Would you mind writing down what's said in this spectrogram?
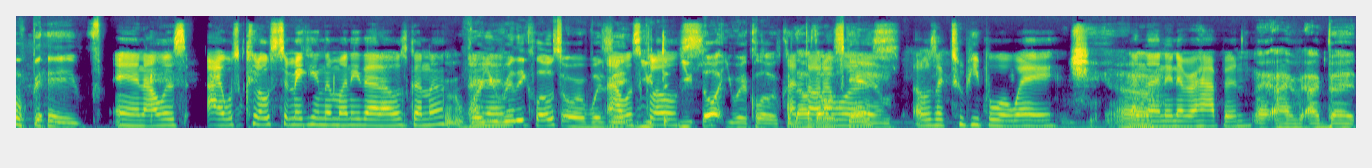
Oh, babe. and I was I was close to making the money that I was gonna. Were you really close or was it I was you, th- close. you thought you were close because that was the I whole was. scam? I was like two people away, and uh, then it never happened. I, I I bet.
